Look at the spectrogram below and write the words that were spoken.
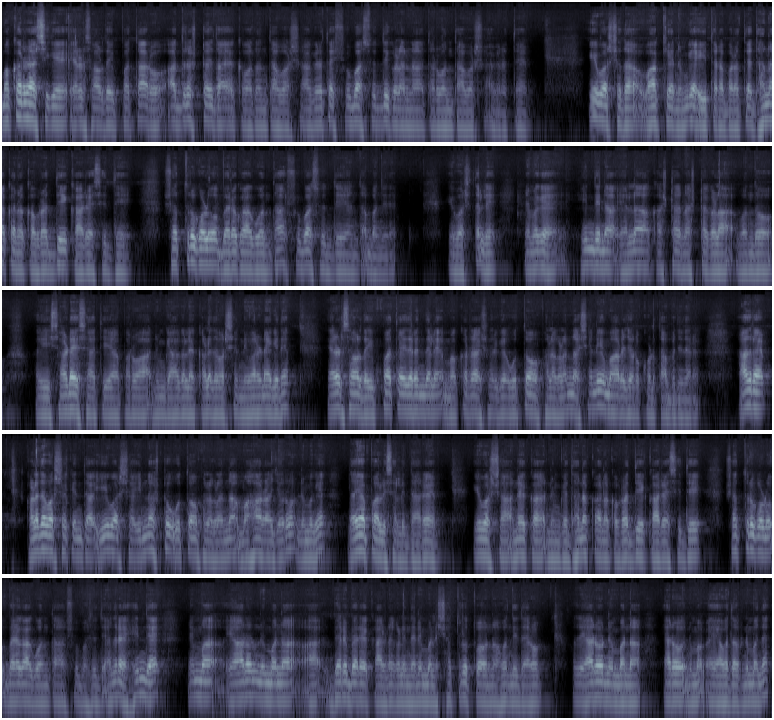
ಮಕರ ರಾಶಿಗೆ ಎರಡು ಸಾವಿರದ ಇಪ್ಪತ್ತಾರು ಅದೃಷ್ಟದಾಯಕವಾದಂಥ ವರ್ಷ ಆಗಿರುತ್ತೆ. ಶುಭ ಸುದ್ದಿಗಳನ್ನು ತರುವಂಥ ವರ್ಷ ಆಗಿರುತ್ತೆ. ಈ ವರ್ಷದ ವಾಕ್ಯ ನಮಗೆ ಈ ಥರ ಬರುತ್ತೆ. ಧನ, ಕನಕ, ವೃದ್ಧಿ, ಕಾರ್ಯಸಿದ್ಧಿ, ಶತ್ರುಗಳು, ಬೆರಗಾಗುವಂಥ ಶುಭ ಸುದ್ದಿ ಅಂತ ಬಂದಿದೆ. ಈ ವರ್ಷದಲ್ಲಿ ನಿಮಗೆ ಹಿಂದಿನ ಎಲ್ಲ ಕಷ್ಟ ನಷ್ಟಗಳ ಒಂದು ಈ ಸಡೆ ಸಾತಿಯ ಪರ್ವ ನಿಮಗೆ ಆಗಲೇ ಕಳೆದ ವರ್ಷ ನಿವಾರಣೆಯಾಗಿದೆ ಎರಡು ಸಾವಿರದ ಇಪ್ಪತ್ತೈದರಿಂದಲೇ ಮಕರ ರಾಶಿಯವರಿಗೆ ಉತ್ತಮ ಫಲಗಳನ್ನು ಶನಿ ಮಹಾರಾಜರು ಕೊಡ್ತಾ ಬಂದಿದ್ದಾರೆ. ಆದರೆ ಕಳೆದ ವರ್ಷಕ್ಕಿಂತ ಈ ವರ್ಷ ಇನ್ನಷ್ಟು ಉತ್ತಮ ಫಲಗಳನ್ನು ಮಹಾರಾಜರು ನಿಮಗೆ ದಯಪಾಲಿಸಲಿದ್ದಾರೆ ಈ ವರ್ಷ ಅನೇಕ ನಿಮಗೆ ಧನಕಾನಕ ವೃದ್ಧಿ ಕಾರ್ಯಸಿದ್ಧಿ, ಶತ್ರುಗಳು ಬೆರಗಾಗುವಂತಹ ಶುಭ ಸುದ್ದಿ. ಅಂದರೆ ಹಿಂದೆ ನಿಮ್ಮ ಯಾರು ನಿಮ್ಮನ್ನು ಬೇರೆ ಬೇರೆ ಕಾರಣಗಳಿಂದ ನಿಮ್ಮಲ್ಲಿ ಶತ್ರುತ್ವವನ್ನು ಹೊಂದಿದ್ದಾರೋ ಅದು ಯಾರೋ ನಿಮ್ಮನ್ನು, ಯಾರೋ ನಿಮ್ಮ, ಯಾವುದಾದ್ರು ನಿಮ್ಮನ್ನು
